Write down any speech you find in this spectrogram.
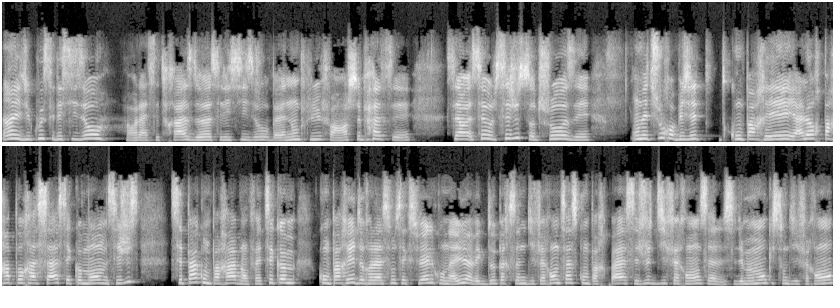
Hein, et du coup, c'est les ciseaux. Voilà, cette phrase de c'est les ciseaux, ben non plus, enfin je sais pas, c'est c'est juste autre chose et on est toujours obligé de comparer. Et alors par rapport à ça, c'est comment? Mais c'est juste c'est pas comparable en fait. C'est comme comparer deux relations sexuelles qu'on a eues avec deux personnes différentes. Ça se compare pas, c'est juste différent. C'est des moments qui sont différents.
